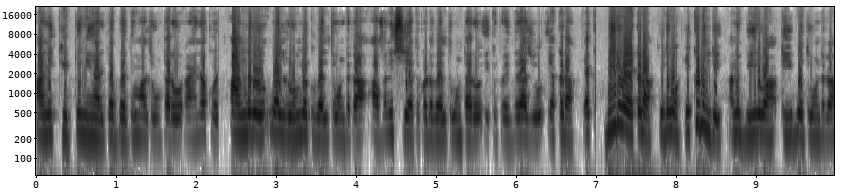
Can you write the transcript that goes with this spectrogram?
అని కిట్టు నిహారిక బ్రతిమాలుతూ ఉంటారు. ఆయన అందరూ వాళ్ళ రూమ్లోకి వెళ్తూ ఉండగా అవని సుజాత కూడా వెళ్తూ ఉంటారు. ఇక పెద్దరాజు ఎక్కడ? బీరువా ఎక్కడ? ఇదిగో ఇక్కడుంది అని బీరువా తీయబోతూ ఉండగా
